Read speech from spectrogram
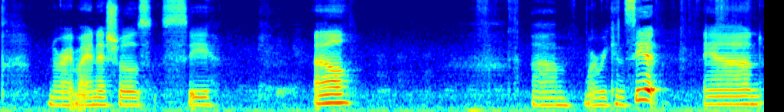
I'm gonna write my initials C L um, where we can see it and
